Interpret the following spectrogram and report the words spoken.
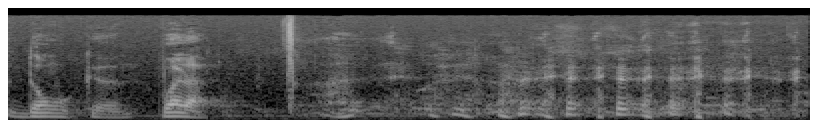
Donc euh, voilà.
